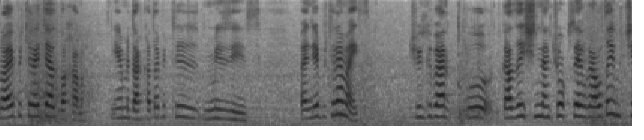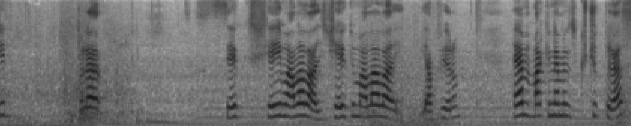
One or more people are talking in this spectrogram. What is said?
Burayı bitireceğiz bakalım. 20 dakikada bitirmeyiz. Bence bitiremeyiz. Çünkü ben bu gazı işinden çok zevk aldığım için böyle zevk şeyimi ala ala, şevkimi ala ala yapıyorum. Hem makinemiz küçük biraz.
